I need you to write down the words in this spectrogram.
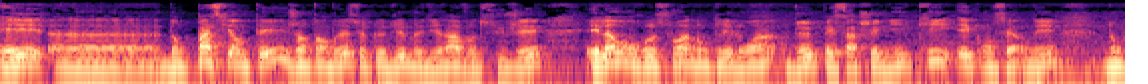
Et euh, donc patientez, j'entendrai ce que Dieu me dira à votre sujet. Et là, on reçoit donc les lois de Pesacheni, qui est concerné. Donc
